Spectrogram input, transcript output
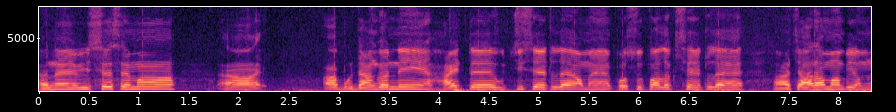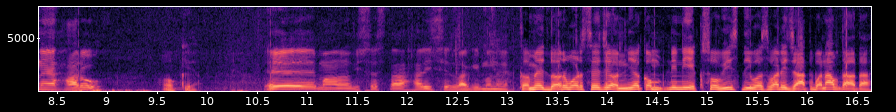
અને વિશેષ એમાં આ આ ડાંગરની હાઈટ ઊંચી છે એટલે અમે પશુપાલક છે એટલે ચારામાં બી અમને સારું ઓકે. એમાં વિશેષતા સારી છે લાગી મને. તમે દર વર્ષે જે અન્ય કંપનીની એકસો વીસ દિવસવાળી જાત બનાવતા હતા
